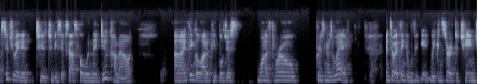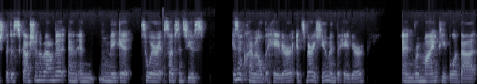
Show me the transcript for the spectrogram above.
situated to, to be successful when they do come out. And I think a lot of people just want to throw prisoners away. And so I think we, we can start to change the discussion around it and, and make it so where substance use isn't criminal behavior, it's very human behavior, and remind people of that,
